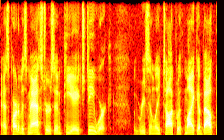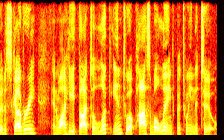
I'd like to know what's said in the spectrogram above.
as part of his master's and PhD work. We recently talked with Mike about the discovery and why he thought to look into a possible link between the two.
